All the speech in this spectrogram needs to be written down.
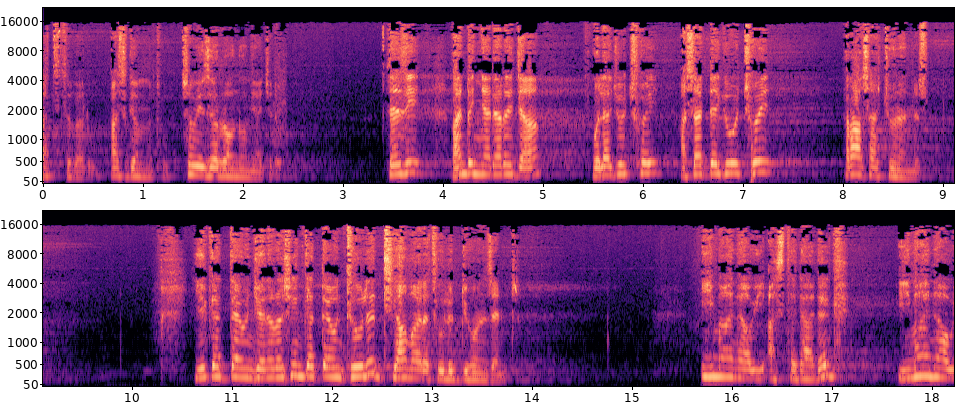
አትትበሉ አስገምቱ። ሰው የዘራው ነው የሚያጭደው። ስለዚህ በአንደኛ ደረጃ ወላጆች ሆይ አሳዳጊዎች ሆይ ራሳችሁን አንጹ የቀጣዩን ጀኔሬሽን ቀጣዩን ትውልድ ያማረ ትውልድ ይሆን ዘንድ። ኢማናዊ አስተዳደግ ኢማናዊ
